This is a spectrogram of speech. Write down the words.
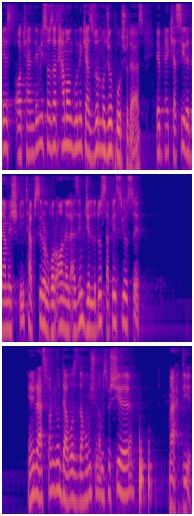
قسط آکنده می سازد همان گونه که از ظلم و جور پر شده است. ابن کثیر دمشقی تفسیر القرآن العظیم جلد دو صفحه 33 یعنی رسما میگن دوازدهمیشون هم اسمش چیه؟ مهدیه.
